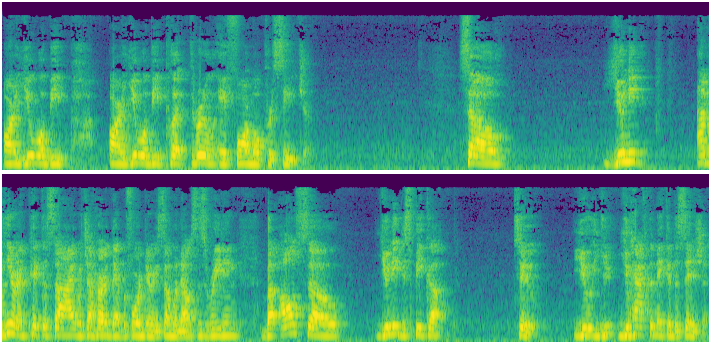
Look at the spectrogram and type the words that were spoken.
or you will be or you will be put through a formal procedure. So you need I'm hearing pick a side, which I heard that before during someone else's reading, but also you need to speak up too. You you, you have to make a decision.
